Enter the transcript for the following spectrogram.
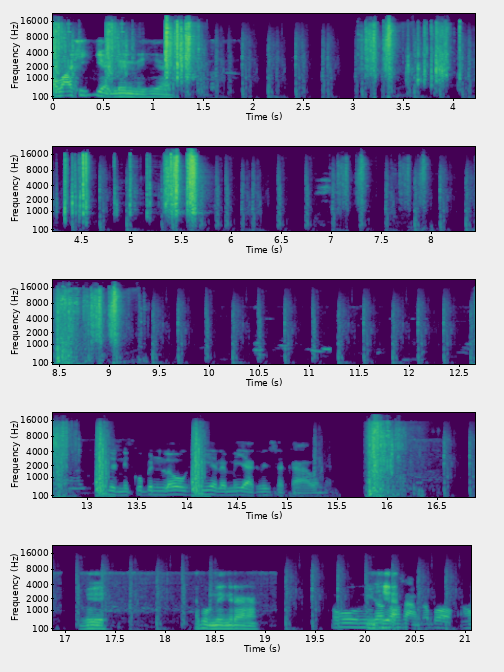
ราะว่าขี้เกียจเล่นไอ้เฮียเดี๋ยวนี้กูเป็นโรคที่อะไรไม่อยากเล่นสกาวะเนี่ยเว้ยให้ผมเล่นก็ได้นะ โอ้ มีต้องเหี้สย องสามกระบอก เอา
